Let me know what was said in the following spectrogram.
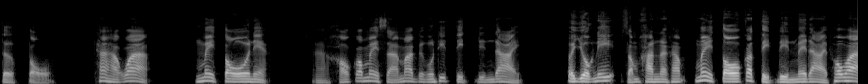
เติบโต ถ้าหากว่า ไม่โตเนี่ยเขาก็ไม่สามารถเป็นคนที่ติดดินได้ ประโยคนี้สำคัญนะครับ ไม่โตก็ติดดินไม่ได้ เพราะว่า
